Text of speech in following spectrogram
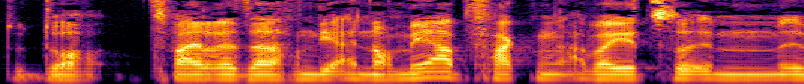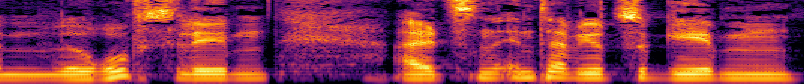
doch zwei, drei Sachen, die einen noch mehr abfacken, aber jetzt so im, im Berufsleben, als ein Interview zu geben,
